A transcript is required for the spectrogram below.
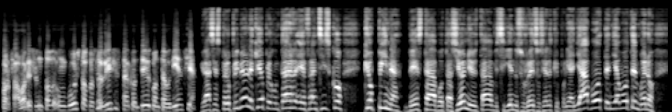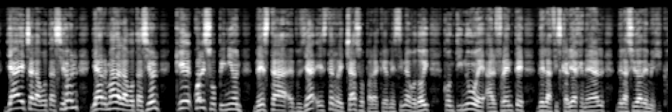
Por favor, es un todo un gusto, José Luis, estar contigo y con tu audiencia. Gracias, pero primero le quiero preguntar, eh, Francisco, ¿qué opina de esta votación? Yo estaba siguiendo sus redes sociales que ponían, ya voten, ya voten. Bueno, ya hecha la votación, ya armada la votación. ¿Qué, ¿Cuál es su opinión de esta, pues ya este rechazo para que Ernestina Godoy continúe al frente de la Fiscalía General de la Ciudad de México?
